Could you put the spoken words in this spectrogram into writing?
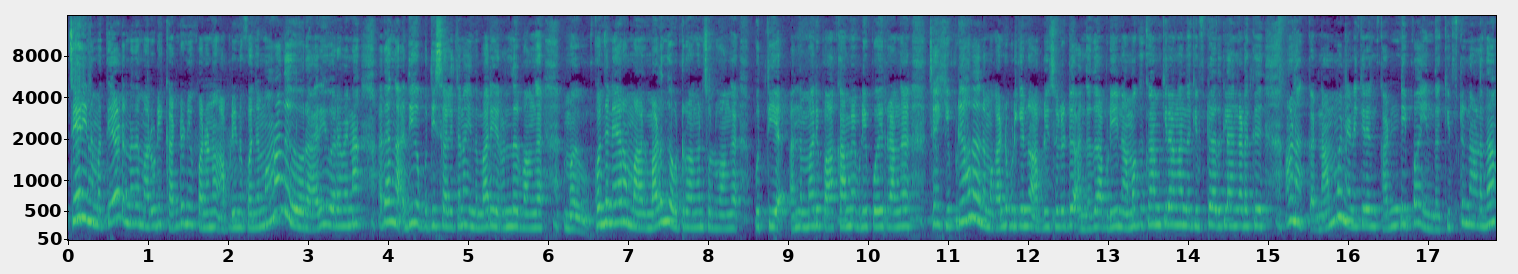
சரி நம்ம தேடினதை மறுபடியும் கண்டினியூ பண்ணணும் அப்படின்னு கொஞ்சமாவது ஒரு அறிவு வர வேணா அதாங்க அதிக புத்திசாலித்தனம் இந்த மாதிரி இறந்துருவாங்க. ம- கொஞ்ச நேரம் மலுங்க மழுங்க விட்டுருவாங்கன்னு சொல்லுவாங்க. புத்தியை அந்த மாதிரி பார்க்காம அப்படியே போயிடுறாங்க. சரி எப்படியாவது அதை நம்ம கண்டுபிடிக்கணும் அப்படின்னு சொல்லிட்டு அந்த இது அப்படியே நமக்கு காமிக்கிறாங்க அந்த கிஃப்ட் அதுக்கெல்லாம் கிடக்கு. ஆனால் நம்ம நினைக்கிறேன் கண்டிப்பாக இந்த கிஃப்ட்னால தான்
